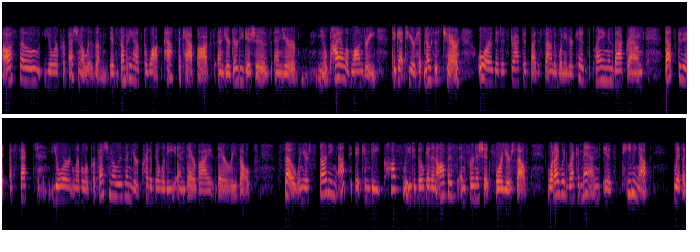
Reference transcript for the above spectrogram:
Also, your professionalism. If somebody has to walk past the cat box and your dirty dishes and your you know pile of laundry to get to your hypnosis chair, or they're distracted by the sound of one of your kids playing in the background, that's going to affect your level of professionalism, your credibility, and thereby their results. So, when you're starting up, it can be costly to go get an office and furnish it for yourself. What I would recommend is teaming up with a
